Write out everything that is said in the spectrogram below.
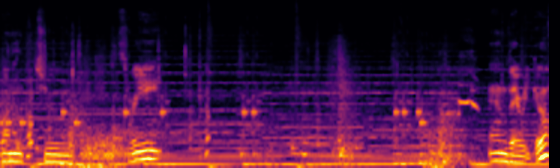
one, two, three. And there we go.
